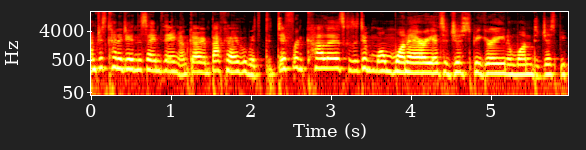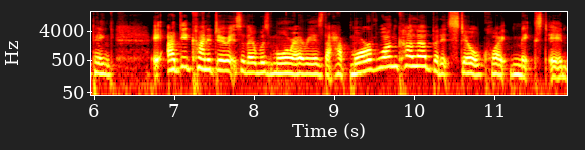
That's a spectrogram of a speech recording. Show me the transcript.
I'm just kind of doing the same thing. I'm going back over with the different colours because I didn't want one area to just be green and one to just be pink. It, I did kind of do it so there was more areas that had more of one colour, but it's still quite mixed in.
